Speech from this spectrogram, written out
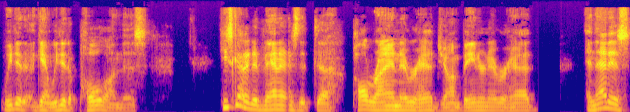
We did again, we did a poll on this. He's got an advantage that uh, Paul Ryan never had, John Boehner never had, and that is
